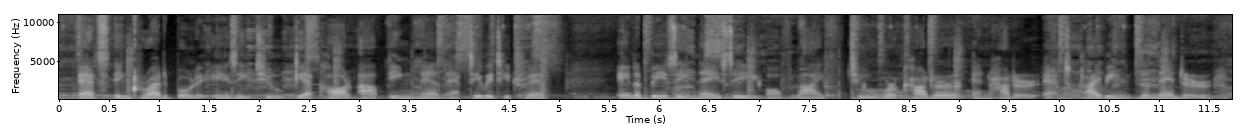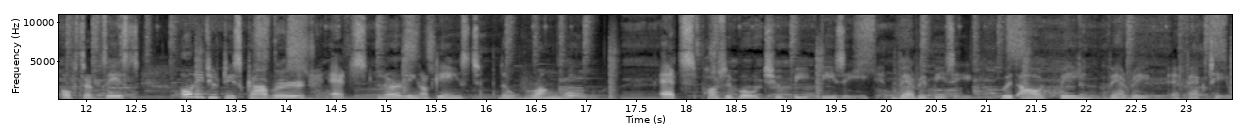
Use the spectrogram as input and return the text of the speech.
It's 14 days. I gotta get too many days. It's incredibly easy to get caught up in an activity trip in the busyness of life to work harder and harder at climbing the ladder of success, only to discover it's learning against the wrong wall. It's possible to be busy, very busy, without being very effective.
